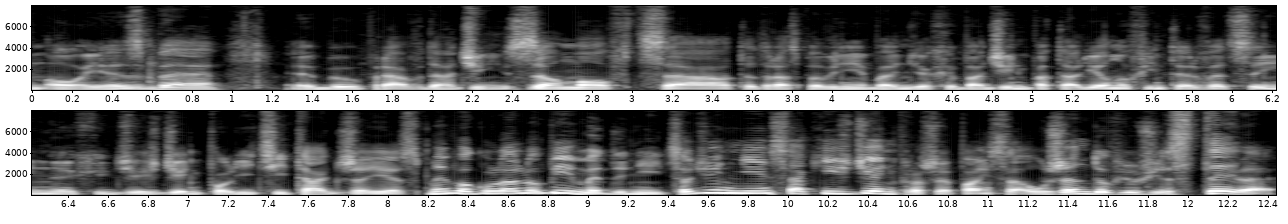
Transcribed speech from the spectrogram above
MOSB, e, był, prawda, dzień ZOMowca, to teraz pewnie będzie chyba dzień batalionów interwencyjnych gdzieś dzień policji także jest. My w ogóle lubimy dni. Codziennie jest jakiś dzień, proszę Państwa. Urzędów już jest tyle,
